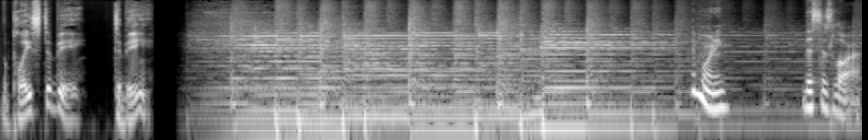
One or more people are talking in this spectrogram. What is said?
the place to be, to be. Good morning. This is Laura.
